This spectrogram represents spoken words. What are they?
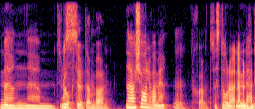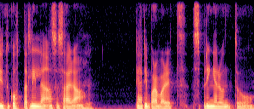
Men... ehm, Så du åkte utan barn? Nej, Charlie var med. Mm. Skönt. Stora. Nej, men det hade ju inte gått att lilla... Alltså så här... ja. Det hade ju bara varit springa runt och...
